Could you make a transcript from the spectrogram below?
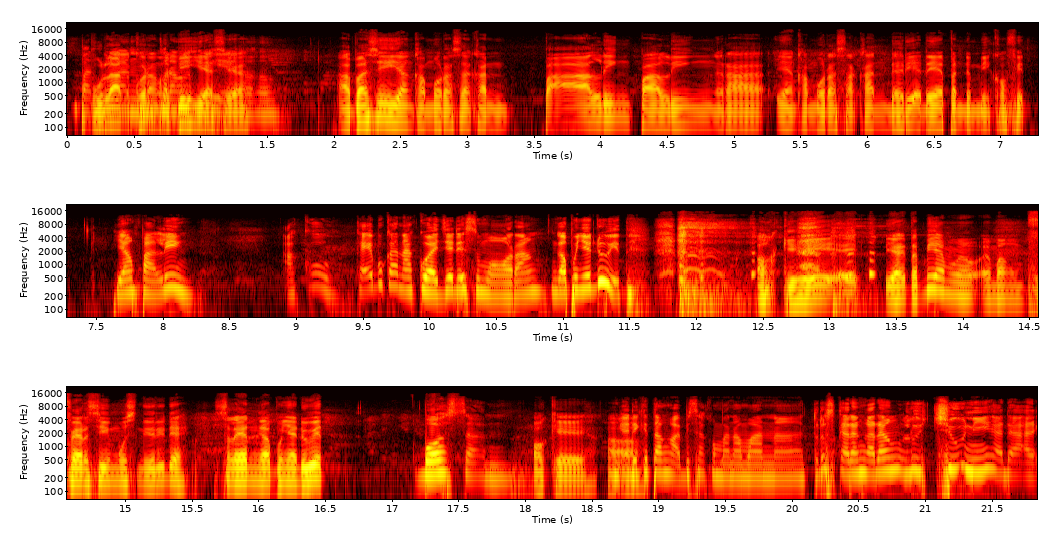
Empat Bulan kurang lebih ya, Sia. heeh. apa sih yang kamu rasakan paling paling ra- yang kamu rasakan dari adanya pandemi Covid? Yang paling aku kayak bukan aku aja deh semua orang nggak punya duit. Oke, eh, ya tapi yang memang- emang versimu sendiri deh. Selain nggak punya duit, Bosan. oke. uh-uh. Jadi kita nggak bisa ke mana-mana. Terus kadang-kadang lucu nih ada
